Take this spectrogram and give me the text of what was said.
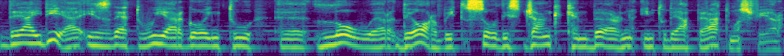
The idea is that we are going to uh, lower the orbit so this junk can burn into the upper atmosphere.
